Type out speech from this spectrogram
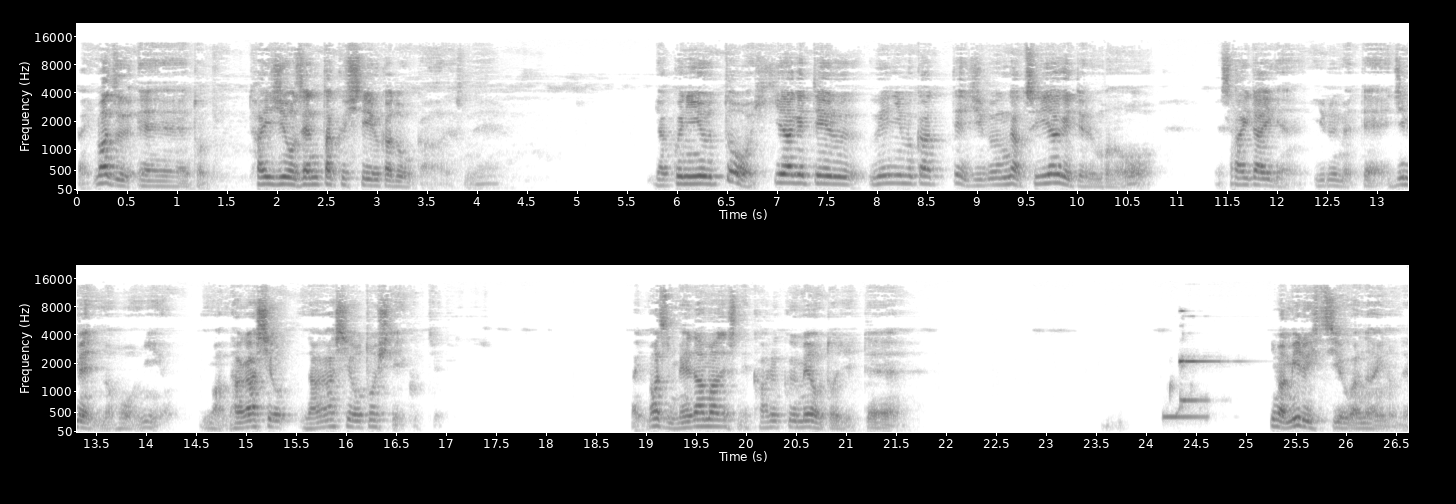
はい、まず、えっ、ー、と、体重を全託しているかどうかですね。逆に言うと、引き上げている上に向かって自分が釣り上げているものを最大限緩めて地面の方に、まあ、流しを、流し落としていくっていう。はい、まず目玉ですね。軽く目を閉じて、今見る必要がないので、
